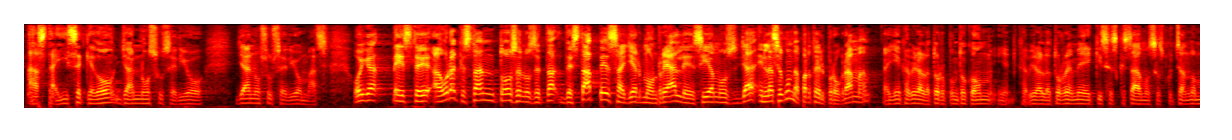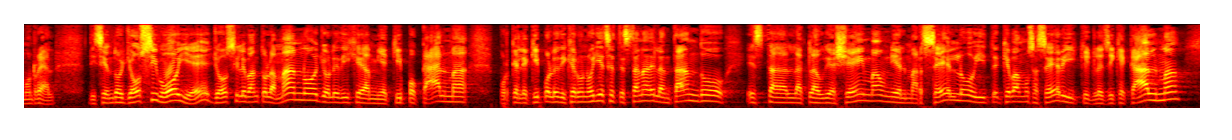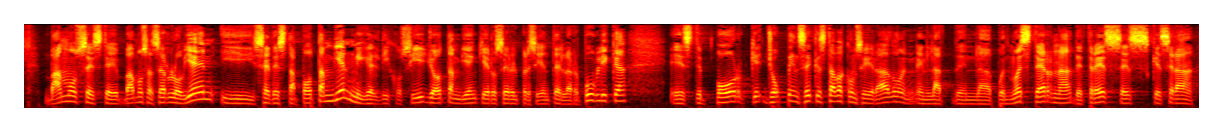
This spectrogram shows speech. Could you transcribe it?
hasta ahí se quedó, ya no sucedió, ya no sucedió más. Oiga, este, ahora que están todos en los destapes, ayer Monreal le decíamos, ya en la segunda parte del programa, ahí en javieralatorre.com y en Javier Alatorre MX es que estábamos escuchando a Monreal, diciendo yo sí voy, eh, yo sí levanto la mano, yo le dije a mi equipo calma, porque el equipo le dijeron, oye, se te están adelantando está la Claudia Sheinbaum y el Marcelo, y qué vamos a hacer, y que les dije calma vamos, este, vamos a hacerlo bien y se destapó también. Miguel dijo, sí, yo también quiero ser el presidente de la República, este, porque yo pensé que estaba considerado en, la, en la, pues no externa de tres, es que será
